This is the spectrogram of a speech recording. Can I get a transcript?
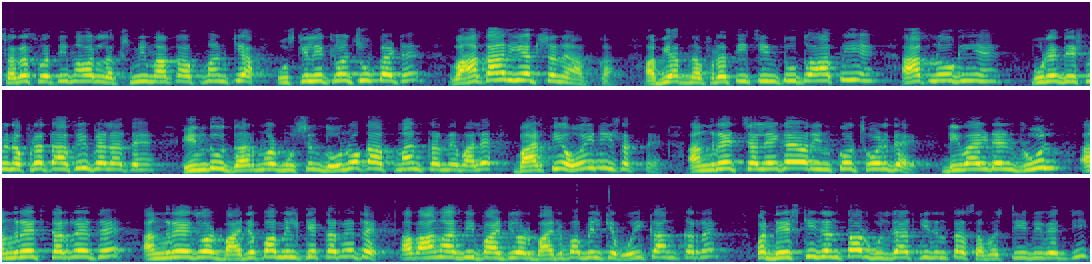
सरस्वती माँ और लक्ष्मी माँ का अपमान किया, उसके लिए क्यों चुप बैठे वहाँ कहाँ रिएक्शन है आपका? अभी आप नफरती चिंटू तो आप ही हैं, आप लोग ही हैं। पूरे देश में नफरत आप ही फैलाते हैं। हिंदू धर्म और मुस्लिम दोनों का अपमान करने वाले भारतीय हो ही नहीं सकते। अंग्रेज़ चले गए और इनको छोड़ गए। डिवाइड एंड रूल अंग्रेज़ कर रहे थे। अंग्रेज़ और भाजपा मिलकर कर रहे थे। अब आम आदमी पार्टी और भाजपा मिलकर वही काम कर रहे हैं। पर देश की जनता और गुजरात की जनता समझती है विवेक जी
